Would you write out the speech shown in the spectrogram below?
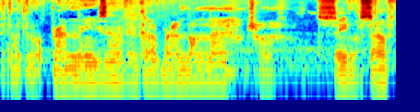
I don't know what brand these are. They've got a brand on there. I'm trying to see myself.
